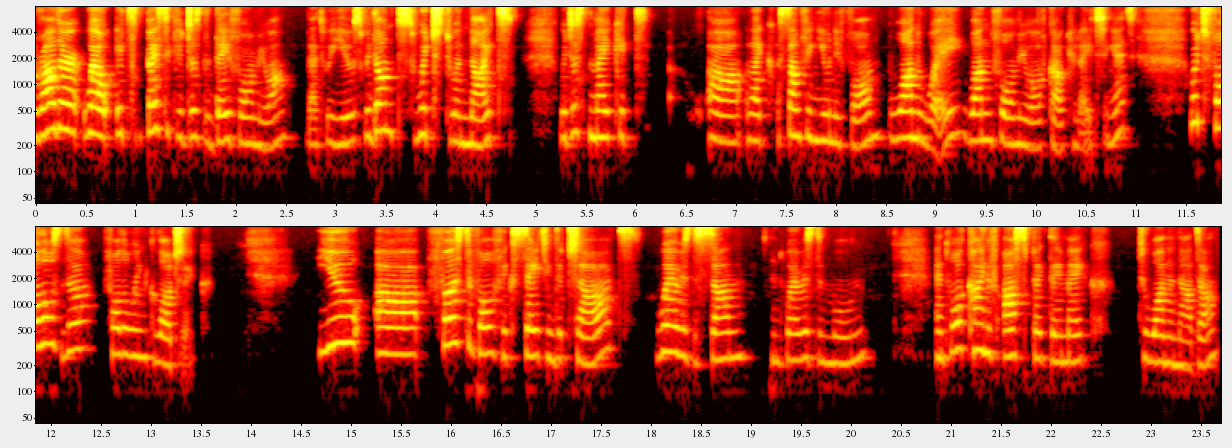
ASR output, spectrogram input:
rather, well, it's basically just the day formula that we use. We don't switch to a night. We just make it uh, like something uniform, one way, one formula of calculating it, which follows the following logic. You are first of all fixating the chart, where is the sun and where is the moon, and what kind of aspect they make to one another,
